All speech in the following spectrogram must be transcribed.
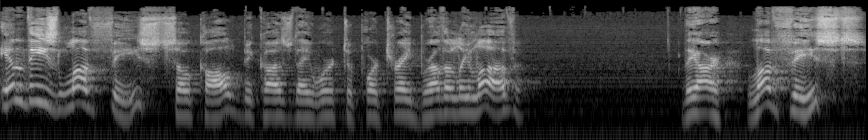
in these love feasts, so called because they were to portray brotherly love, they are love feasts.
